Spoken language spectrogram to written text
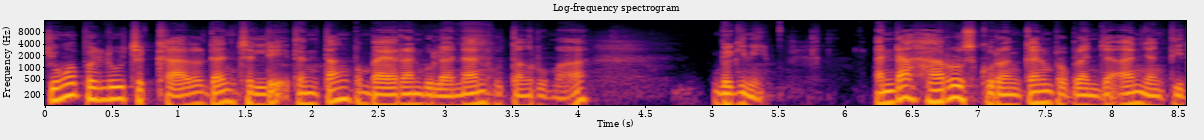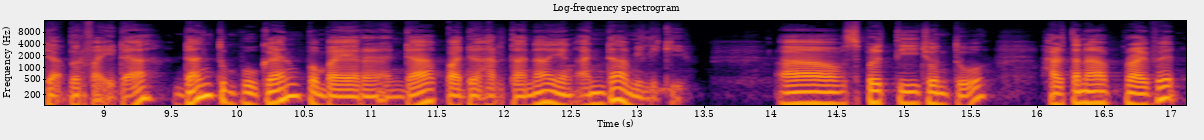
Cuma perlu cekal dan celik tentang pembayaran bulanan hutang rumah. Begini, anda harus kurangkan perbelanjaan yang tidak berfaedah dan tumpukan pembayaran anda pada hartanah yang anda miliki. Uh, seperti contoh, hartanah private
